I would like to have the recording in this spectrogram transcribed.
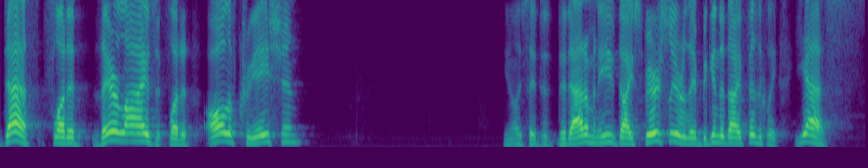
Death flooded their lives, it flooded all of creation. You know, they say, did, did Adam and Eve die spiritually or did they begin to die physically? Yes.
